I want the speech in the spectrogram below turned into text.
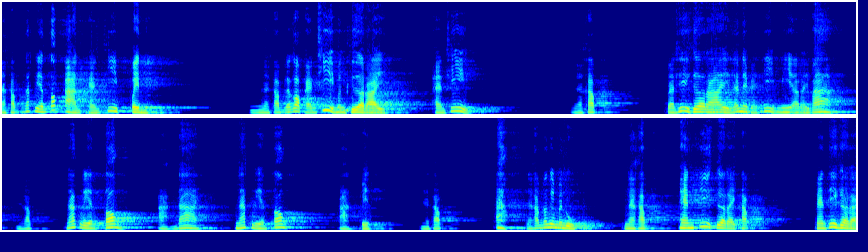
นะครับ นักเรียนต้องอ่านแผนที่เป็นนะครับ แล้วก็แผนที่มันคืออะไร แผนที่นะครับ แผนที่คืออะไรและในแผนที่มีอะไรบ้างนะครับ นักเรียนต้องอ่านได้ นักเรียนต้องอ่านเป็นนะครับอ้าว นะครับนักเรียนมาดูนะครับ แผนที่คืออะไรครับ แผนที่คืออะไร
